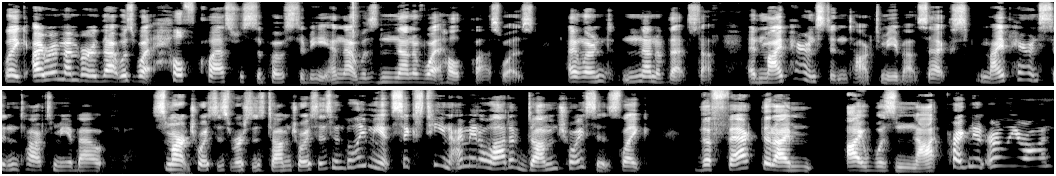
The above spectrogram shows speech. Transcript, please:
Like, I remember that was what health class was supposed to be, and that was none of what health class was. I learned none of that stuff. And my parents didn't talk to me about sex. My parents didn't talk to me about smart choices versus dumb choices. And believe me, at 16, I made a lot of dumb choices. Like, the fact that I'm I was not pregnant earlier on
